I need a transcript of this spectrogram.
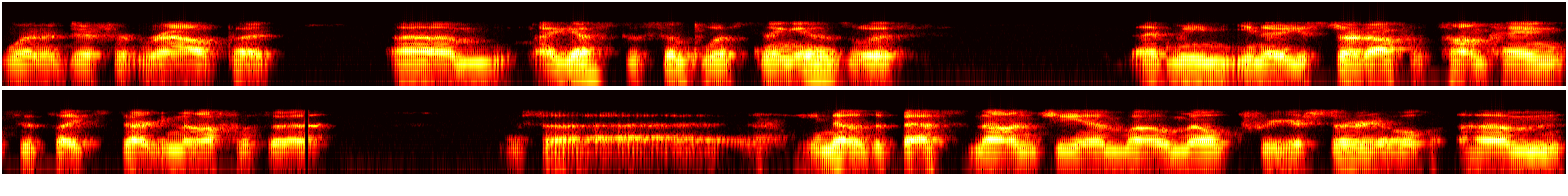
went a different route. But um, I guess the simplest thing is with, I mean, you know, you start off with Tom Hanks. It's like starting off with a a you know the best non-GMO milk for your cereal. Um,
